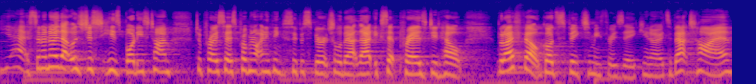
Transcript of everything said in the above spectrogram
yes. And I know that was just his body's time to process, probably not anything super spiritual about that, except prayers did help. But I felt God speak to me through Zeke. You know, it's about time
